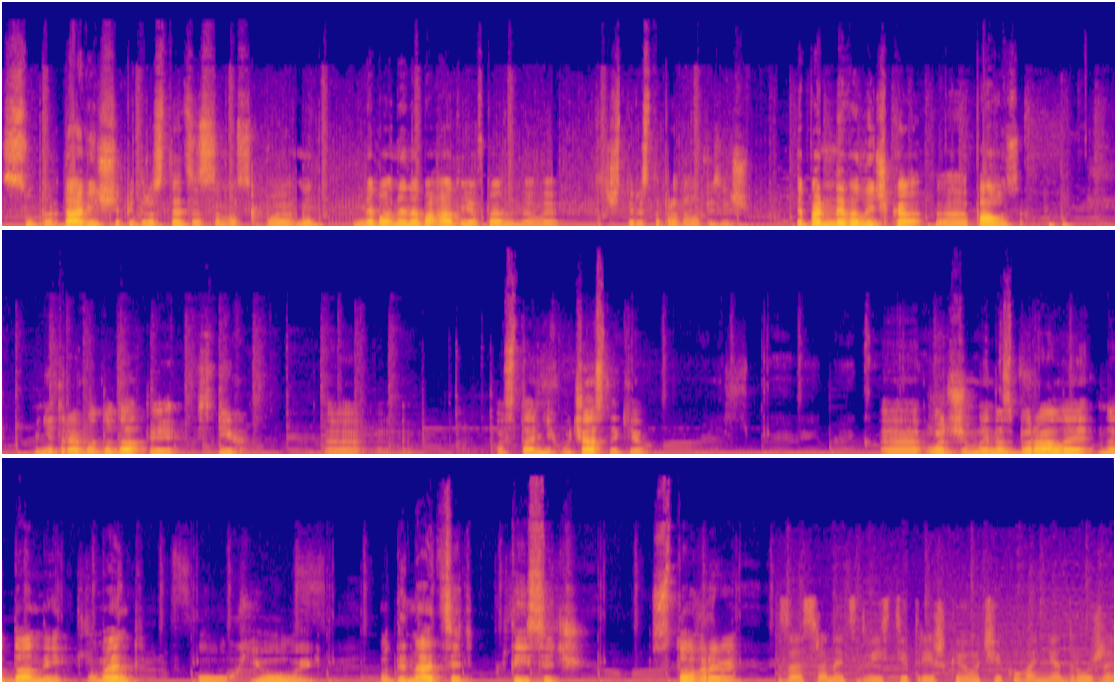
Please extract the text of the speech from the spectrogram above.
Супер. Да, він ще підросте, це само собою. Ну, не, не набагато, я впевнений, але 400 продамо пізніше. Тепер невеличка е, пауза. Мені треба додати всіх е, останніх учасників. Е, отже, ми назбирали на даний момент. Ух, йой. 11 тисяч 100 гривень. Засранець 200 трішки очікування, друже.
